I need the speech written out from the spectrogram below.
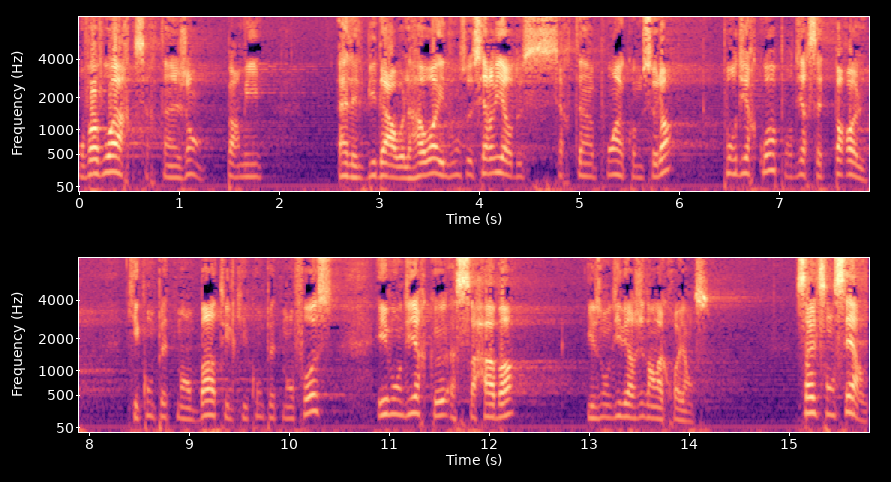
On va voir que certains gens, parmi al-bida ou al-hawa, ils vont se servir de certains points comme cela, pour dire quoi? Pour dire cette parole qui est complètement batil, qui est complètement fausse, et ils vont dire que as-sahaba, ils ont divergé dans la croyance. Ça, ils s'en servent.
